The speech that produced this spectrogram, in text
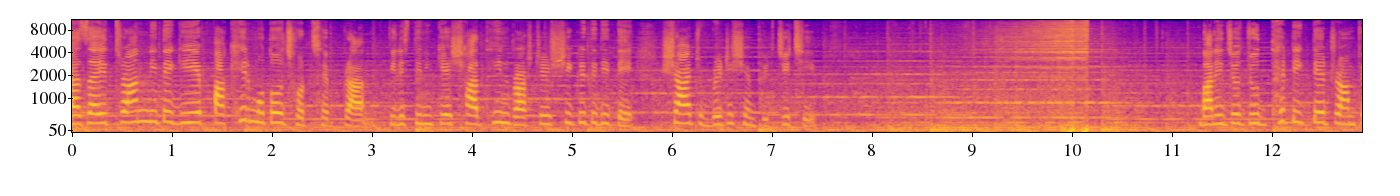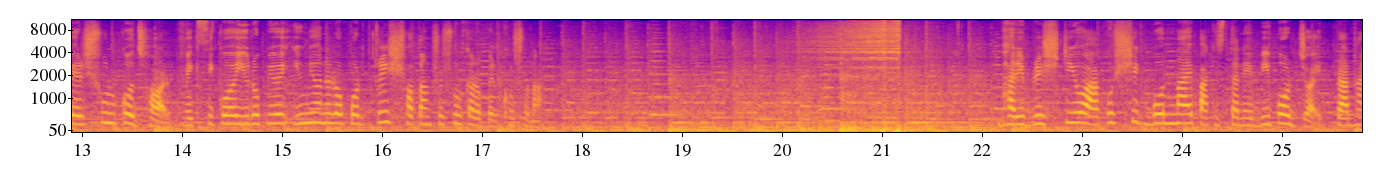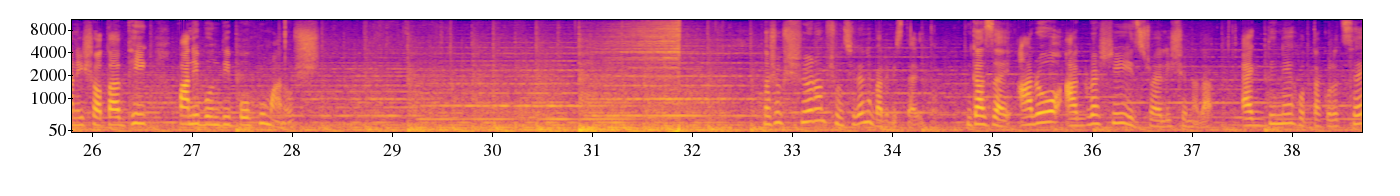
গাজায় ত্রাণ নিতে গিয়ে পাখির মতো ঝরছে প্রাণ। ফিলিস্তিনিকে স্বাধীন রাষ্ট্রের স্বীকৃতি দিতে ষাট ব্রিটিশ এমপির চিঠি। বাণিজ্য যুদ্ধে টিকতে ট্রাম্পের শুল্ক ঝড়। মেক্সিকো ইউরোপীয় ইউনিয়নের ওপর ত্রিশ শতাংশ শুল্ক আরোপের ঘোষণা। ভারী বৃষ্টি ও আকস্মিক বন্যায় পাকিস্তানে বিপর্যয়। প্রাণহানি শতাধিক, পানিবন্দী বহু মানুষ। দর্শক, শিরোনাম শুনছিলেন এবারে বিস্তারিত। গাজায় আরও আগ্রাসী ইসরায়েলি সেনারা একদিনে হত্যা করেছে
